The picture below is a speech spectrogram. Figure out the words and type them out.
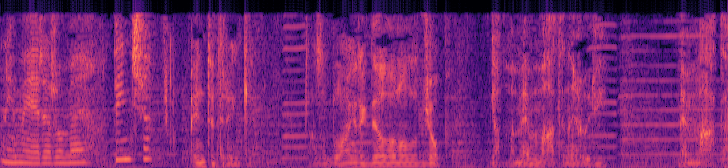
niet meer, hè, Romain. Pintje? Pint te drinken. Dat is een belangrijk deel van onze job. Ja, maar mijn maten, hè, Rudy. Mijn maten.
